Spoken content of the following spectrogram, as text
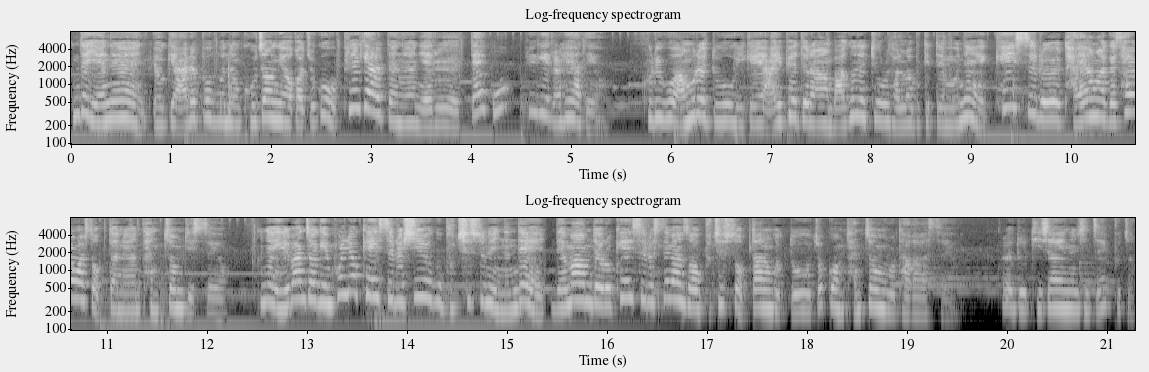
근데 얘는 여기 아랫부분은 고정이어가지고 필기할 때는 얘를 떼고 필기를 해야 돼요. 그리고 아무래도 이게 아이패드랑 마그네틱으로 달라붙기 때문에 케이스를 다양하게 사용할 수 없다는 단점도 있어요. 그냥 일반적인 폴리오 케이스를 씌우고 붙일 수는 있는데 내 마음대로 케이스를 쓰면서 붙일 수 없다는 것도 조금 단점으로 다가왔어요. 그래도 디자인은 진짜 예쁘죠?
